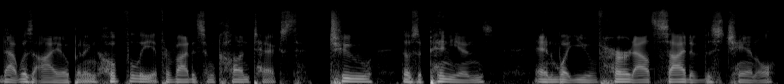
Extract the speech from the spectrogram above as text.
that was eye opening. Hopefully, it provided some context to those opinions and what you've heard outside of this channel.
